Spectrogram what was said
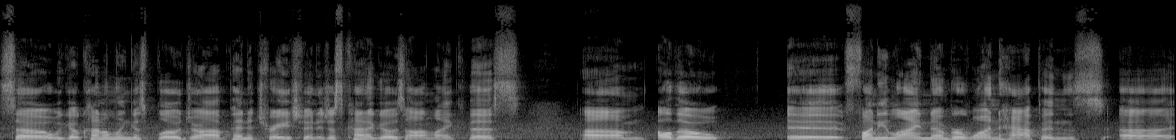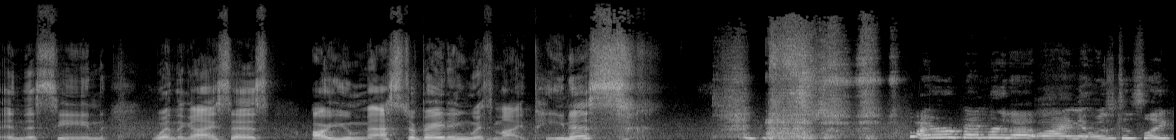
So we go cunnilingus, blowjob, penetration. It just kind of goes on like this. Um, although uh, funny line number one happens uh, in this scene when the guy says, "Are you masturbating with my penis?" I remember that line. It was just like,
